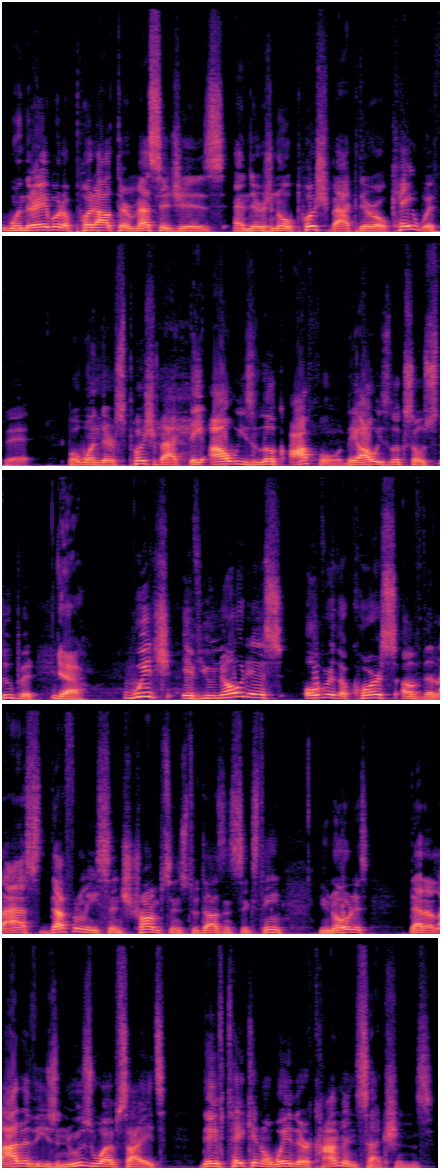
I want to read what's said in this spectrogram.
when they're able to put out their messages and there's no pushback they're okay with it but when there's pushback they always look awful they always look so stupid Yeah. which if you notice over the course of the last definitely since Trump since 2016 you notice that a lot of these news websites they've taken away their comment sections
